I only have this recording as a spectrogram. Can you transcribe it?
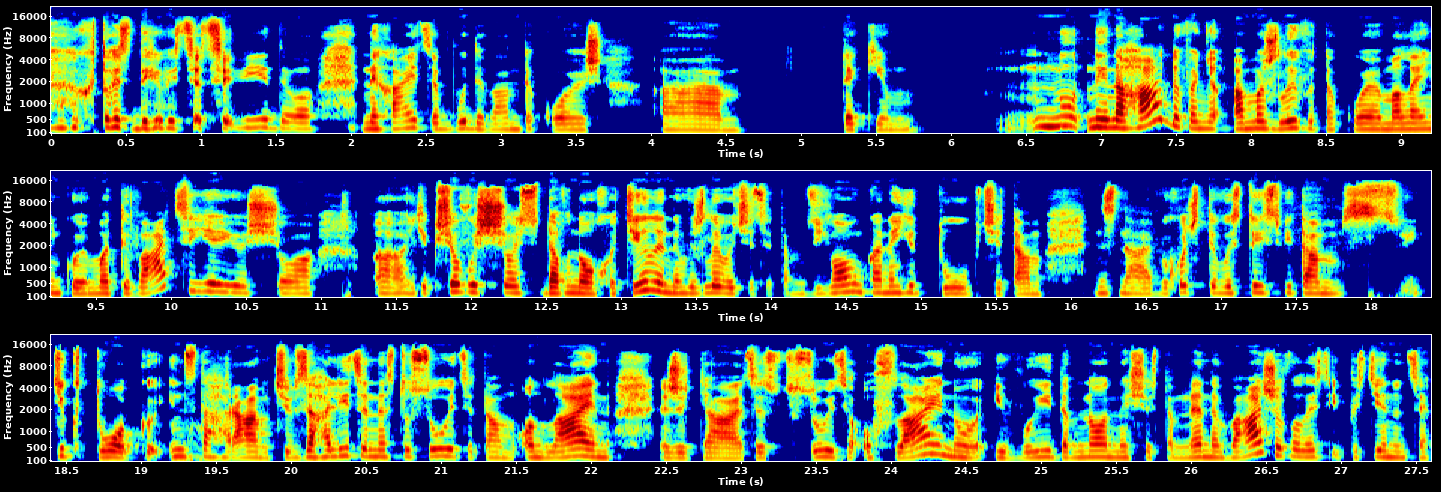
хтось дивиться це відео, нехай це буде вам також е, таким ну, не нагадування, а можливо, такою маленькою мотивацією, що е, якщо ви щось давно хотіли, неважливо, чи це там зйомка на Ютуб, чи там не знаю, ви хочете вести свій там Тікток, Інстаграм, чи взагалі це не стосується там онлайн життя, це стосується офлайну, і ви давно на щось там не наважувались і постійно це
